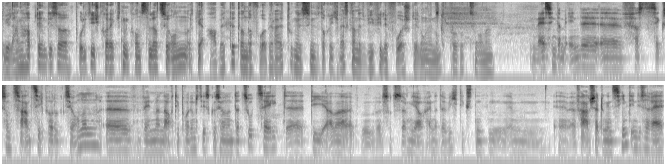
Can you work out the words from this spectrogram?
Wie lange habt ihr in dieser politisch korrekten Konstellation gearbeitet an der Vorbereitung? Es sind doch, ich weiß gar nicht, wie viele Vorstellungen und Produktionen. Nein, es sind am Ende äh, fast 26 Produktionen, äh, wenn man auch die Podiumsdiskussionen dazu zählt, äh, die aber sozusagen ja auch einer der wichtigsten ähm, äh, Veranstaltungen sind in dieser Reihe.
